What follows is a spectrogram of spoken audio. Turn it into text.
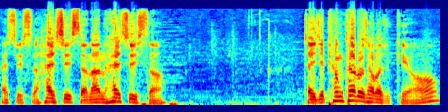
할 수 있어, 할 수 있어, 난 할 수 있어. 자, 이제 평타로 잡아줄게요.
